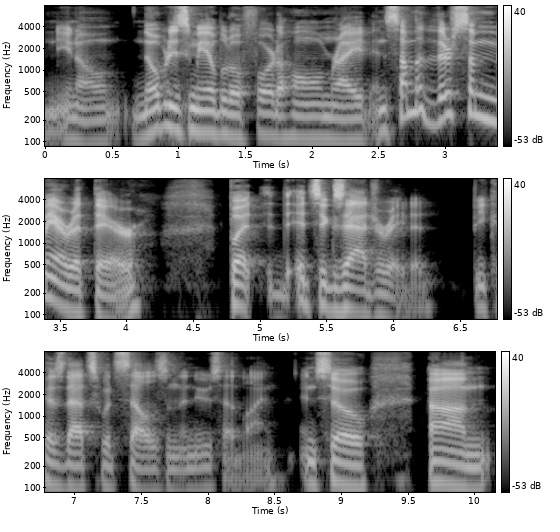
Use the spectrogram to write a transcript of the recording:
you know, nobody's to be able to afford a home, right? And some of there's some merit there, but it's exaggerated because that's what sells in the news headline. And so, um,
